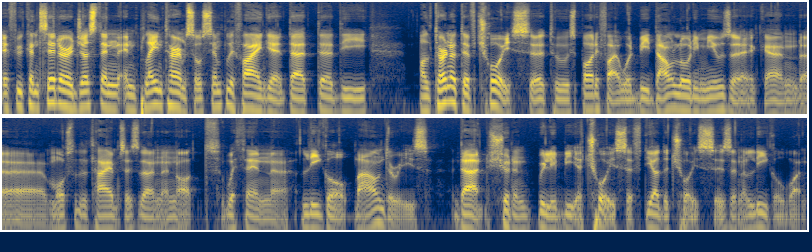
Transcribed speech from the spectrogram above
if you consider just in, in plain terms, so simplifying it, that uh, the alternative choice uh, to Spotify would be downloading music, and uh, most of the times it's done uh, not within uh, legal boundaries. That shouldn't really be a choice if the other choice is an illegal one.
